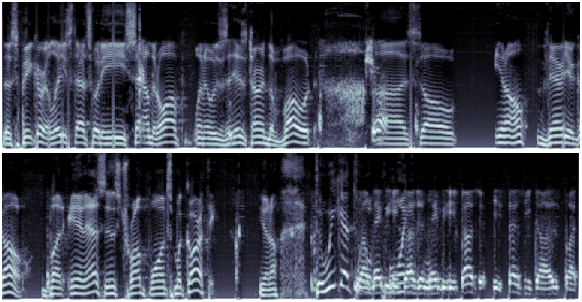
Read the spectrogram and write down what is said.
the speaker. At least that's what he sounded off when it was his turn to vote. Sure. Uh, so, you know, there you go. But in essence, Trump wants McCarthy. You know, do we get to well? maybe point... he doesn't. Maybe he doesn't. He says he does, but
